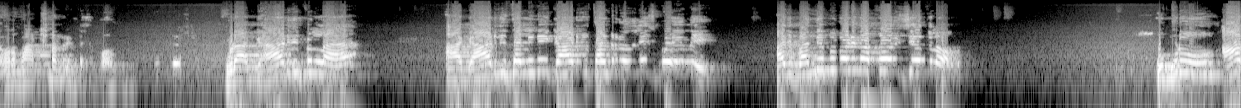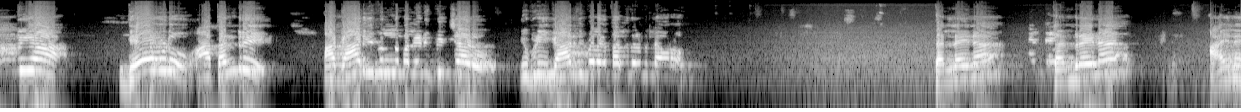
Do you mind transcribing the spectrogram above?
ఎవరు మాట్లాడండి బాబు. ఇప్పుడు ఆ గాడిద పిల్ల ఆ గాడిద తల్లిని గాడిద తండ్రిని వదిలేసిపోయింది. అది బంధింపబడిన అమ్మోని చేతిలో. ఇప్పుడు ఆత్మీయ దేవుడు ఆ తండ్రి ఆ గాడిద పిల్లలు మళ్ళీ నడిపించాడు ఇప్పుడు ఈ గాడిద పిల్లకి తల్లిదండ్రులు ఎవరు? తల్లి అయినా తండ్రి అయినా ఆయనే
